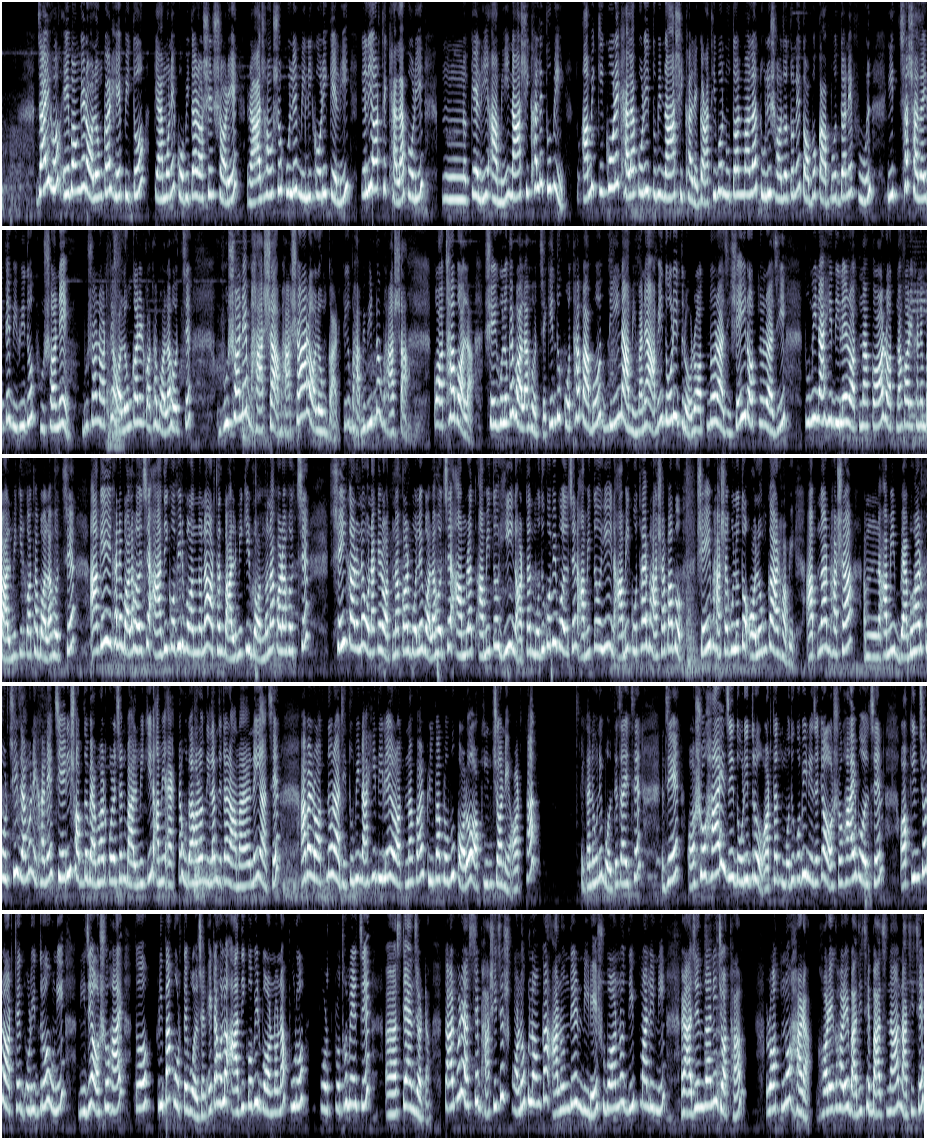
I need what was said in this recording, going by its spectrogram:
যাই হোক, এ বঙ্গের অলঙ্কার হে পিত কেমনে কবিতা রসের স্বরে রাজহংস কুলে মিলি করি কেলি কেলি অর্থে খেলা করি কেলি আমি, না শিখালে তুমি? আমি কি করে খেলা করি? তুমি না শিখালে। গাঁথিব নূতন মালা, তুলি সযতনে, তব কাব্যোদ্যানে ফুল, ইচ্ছা সাজাইতে বিবিধ ভূষণে। ভূষণ অর্থে অলঙ্কারের কথা বলা হচ্ছে। ভূষণে ভাষা ভাষা আর অলঙ্কার, ঠিক বিভিন্ন ভাষা। কথা বলা, সেইগুলোকে বলা হচ্ছে। কিন্তু কোথা পাবো? দিন আমি মানে আমি দরিদ্র, রত্নরাজি, সেই রত্নরাজি। তুমি নাহি দিলে রত্নাকর রত্নাকর এখানে বাল্মীকির কথা বলা হচ্ছে। আগেই এখানে বলা হয়েছে আদি কবির বন্দনা, অর্থাৎ বাল্মীকির বন্দনা করা হচ্ছে। সেই কারণে ওনাকে রত্নাকর বলে বলা হচ্ছে। আমরা, আমি তো হীন, অর্থাৎ মধুকবি বলছেন, আমি তো হীন, আমি কোথায় ভাষা পাবো? সেই ভাষাগুলো তো অলঙ্কার হবে। আপনার ভাষা আমি ব্যবহার করছি যেমন এখানে চেরি শব্দ ব্যবহার করেছেন বাল্মীকির। আমি একটা উদাহরণ দিলাম যেটা রামায়ণেই আছে। আবার রত্নরাজি, তুমি নাহি দিলে রত্নাকর, কৃপা প্রভু করো অকিঞ্চনে। অর্থাৎ এখানে উনি বলতে চাইছেন যে অসহায় যে দরিদ্র, অর্থাৎ মধুকবি নিজেকে অসহায় বলছেন, অকিঞ্চন অর্থে দরিদ্র উনি নিজে অসহায়, তো কৃপা করতে বলছেন। এটা হলো আদি কবির বর্ণনা পুরো প্র- প্রথমের যে স্ট্যান্ডাটা তারপরে আসছে ভাসিছে কনক লঙ্কা আনন্দের নীরে সুবর্ণ দীপমালিনী রাজেন্দ্রাণী যথা। রত্নহারা। ঘরে ঘরে বাজিছে বাজনা, নাচিছে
